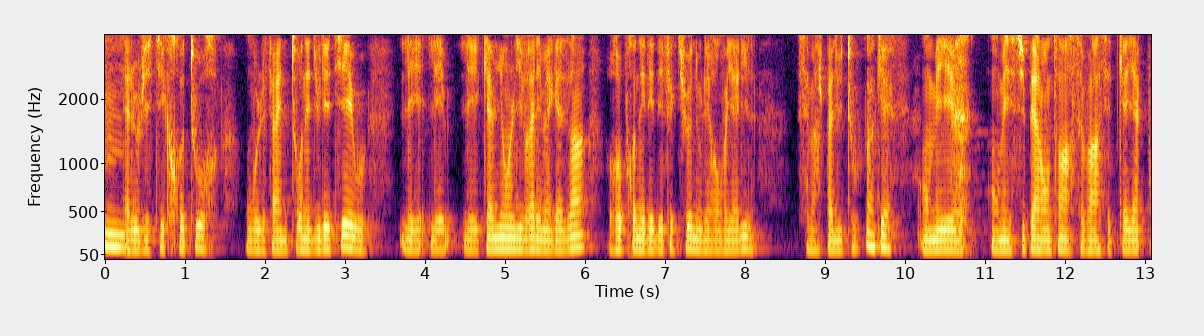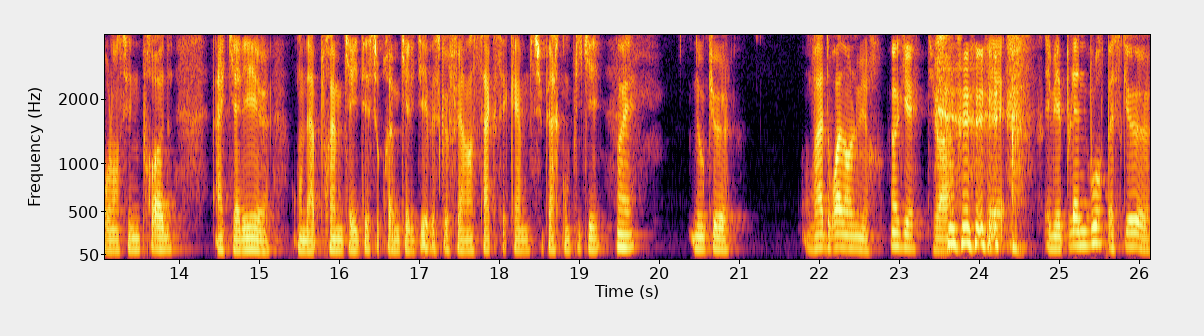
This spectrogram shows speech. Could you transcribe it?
Hmm. La logistique retour, on voulait faire une tournée du laitier où les, les, les camions livraient les magasins, reprenaient les défectueux, nous les renvoyaient à Lille. Ça marche pas du tout. Ok. On met, euh, on met super longtemps à recevoir assez de kayaks pour lancer une prod, à Calais, euh, on a problème qualité sur problème qualité parce que faire un sac, c'est quand même super compliqué. Ouais. Donc, euh, on va droit dans le mur. Ok. Tu vois. et, et mais pleine bourre parce que euh,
